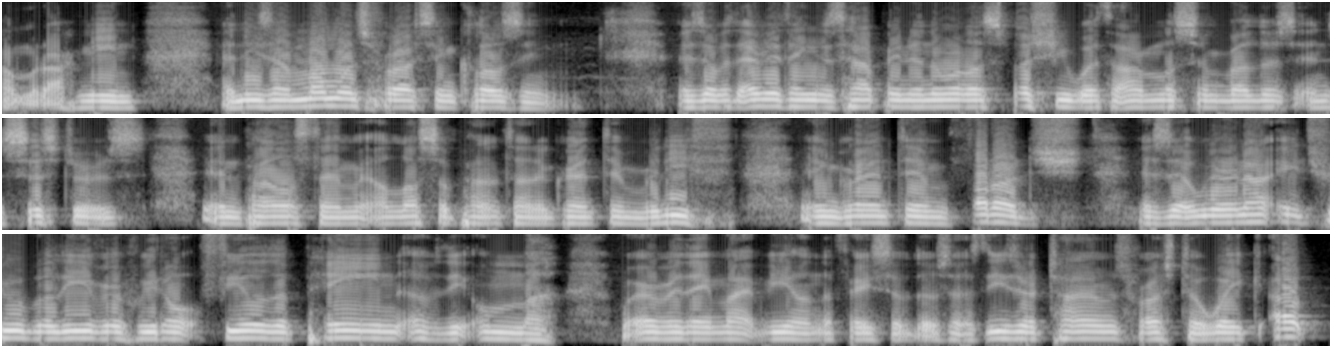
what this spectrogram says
Rahim And these are moments for us in closing. Is that with everything that's happening in the world, especially with our Muslim brothers and sisters in Palestine, may Allah subhanahu wa ta'ala grant them relief and grant them faraj. Is that we are not a true believer if we don't feel the pain of the ummah, wherever they might might be on the face of those earth. These are times for us to wake up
